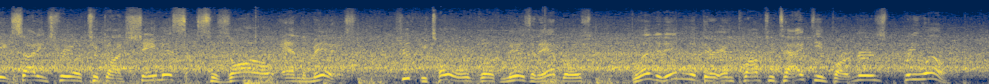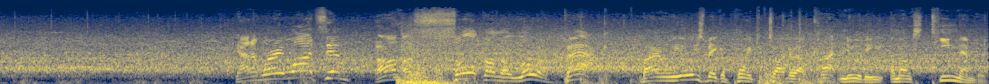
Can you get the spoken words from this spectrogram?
The exciting trio took on Sheamus, Cesaro, and The Miz. Truth be told, both Miz and Ambrose blended in with their impromptu tag team partners pretty well. Got him where he wants him. Um, assault on the lower back. Byron, we always make a point to talk about continuity amongst team members.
